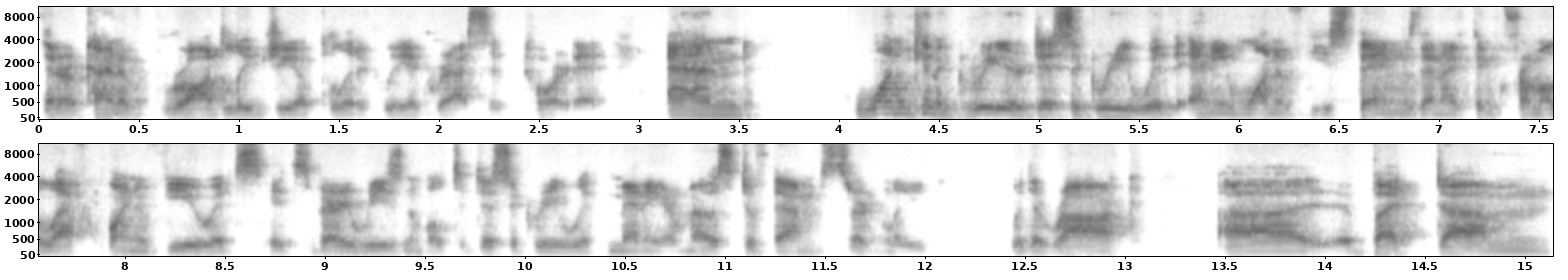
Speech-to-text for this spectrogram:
that are kind of broadly geopolitically aggressive toward it. And one can agree or disagree with any one of these things. And I think from a left point of view, it's it's very reasonable to disagree with many or most of them, certainly with Iraq. Uh, but um,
